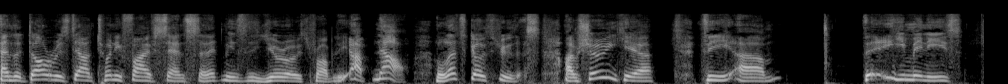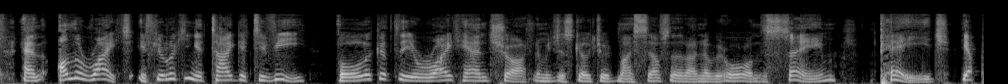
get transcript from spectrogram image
And the dollar is down 25 cents, so that means the euro is probably up. Now, let's go through this. I'm showing here the um, the e-minis, and on the right, if you're looking at Tiger TV, look at the right-hand chart. Let me just go to it myself so that I know we're all on the same page. Yep.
